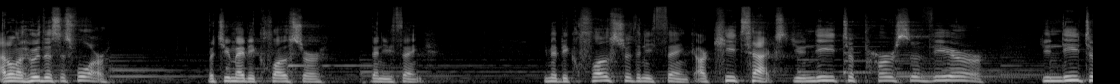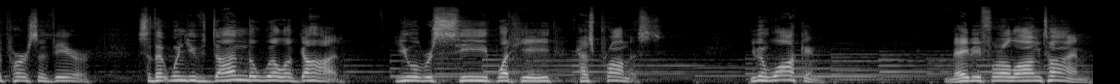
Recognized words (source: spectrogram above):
I don't know who this is for, but you may be closer than you think. You may be closer than you think. Our key text you need to persevere. You need to persevere so that when you've done the will of God, you will receive what He has promised. You've been walking, maybe for a long time,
